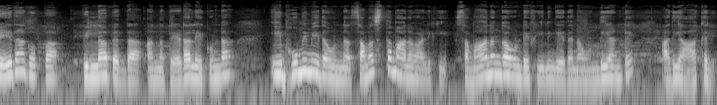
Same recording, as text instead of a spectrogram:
పేద గొప్ప పిల్ల పెద్ద అన్న తేడా లేకుండా ఈ భూమి మీద ఉన్న సమస్త మానవాళికి సమానంగా ఉండే ఫీలింగ్ ఏదైనా ఉంది అంటే అది ఆకలి.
